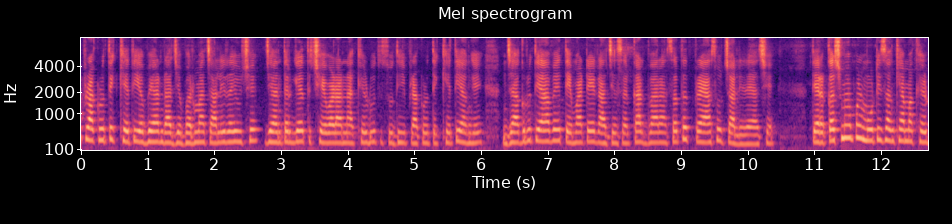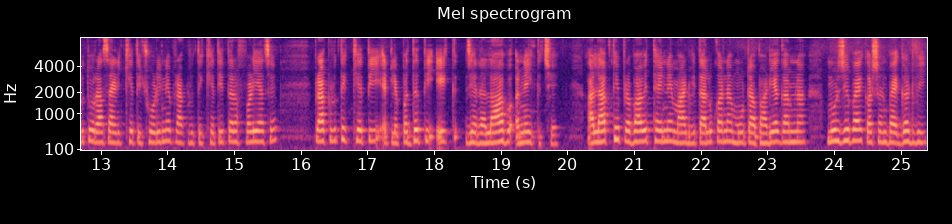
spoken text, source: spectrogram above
પ્રાકૃતિક ખેતી અભિયાન રાજ્યભરમાં ચાલી રહ્યું છે, જે અંતર્ગત છેવાડાના ખેડૂત સુધી પ્રાકૃતિક ખેતી અંગે જાગૃતિ આવે તે માટે રાજ્ય સરકાર દ્વારા સતત પ્રયાસો ચાલી રહ્યા છે. ત્યારે કચ્છમાં પણ મોટી સંખ્યામાં ખેડૂતો રાસાયણિક ખેતી છોડીને પ્રાકૃતિક ખેતી તરફ વળ્યા છે. પ્રાકૃતિક ખેતી એટલે પદ્ધતિ એક જેના લાભ અનેક છે. આ લાભથી પ્રભાવિત થઈને માંડવી તાલુકાના મોટા ભાડિયા ગામના મુરજીભાઈ, કરશનભાઈ ગઢવી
